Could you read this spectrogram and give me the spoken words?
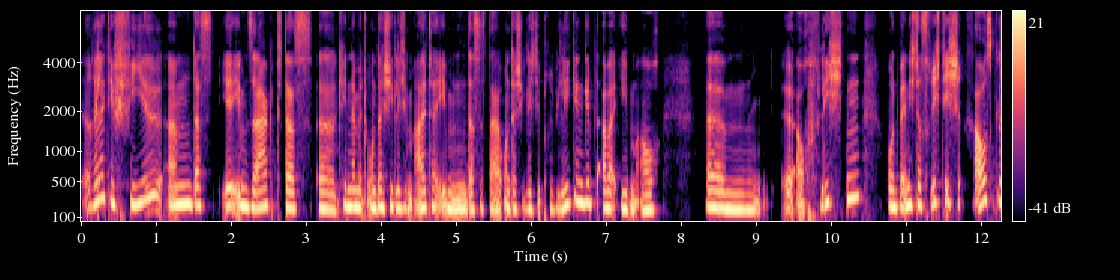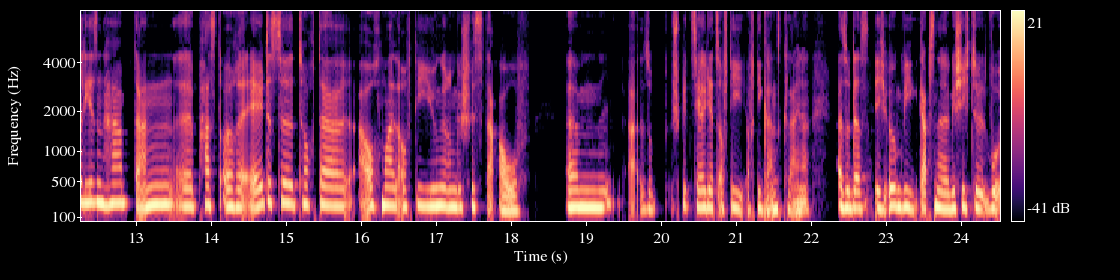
relativ viel, ähm, dass ihr eben sagt, dass äh, Kinder mit unterschiedlichem Alter eben, dass es da unterschiedliche Privilegien gibt, aber eben auch ähm, äh, auch Pflichten. Und wenn ich das richtig rausgelesen habe, dann äh, passt eure älteste Tochter auch mal auf die jüngeren Geschwister auf. Ähm, also speziell jetzt auf die auf die ganz kleine. Also dass ich irgendwie gab es eine Geschichte, wo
